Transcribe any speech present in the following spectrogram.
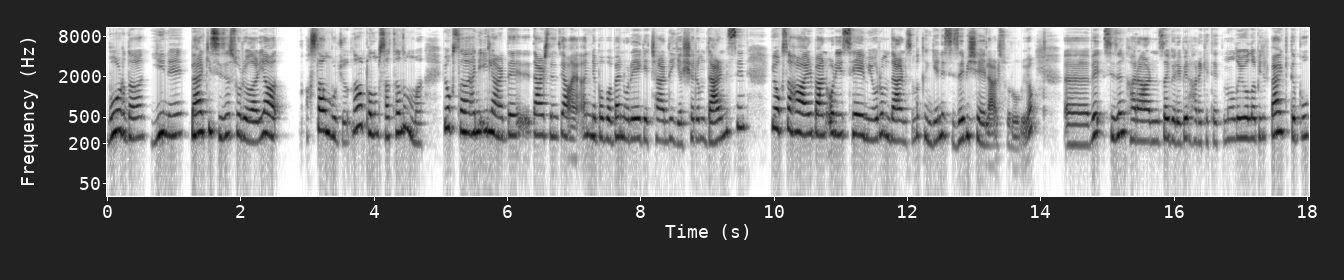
Burada yine belki size soruyorlar ya Aslan Burcu ne yapalım satalım mı? Yoksa hani ileride derseniz ya anne baba ben oraya geçerdi yaşarım der misin? Yoksa hayır ben orayı sevmiyorum der misin? Bakın gene size bir şeyler soruluyor. Ee, ve sizin kararınıza göre bir hareket etme olayı olabilir. Belki de bu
